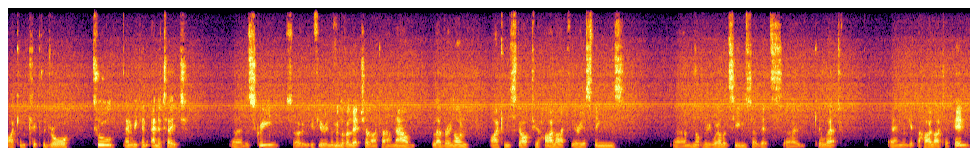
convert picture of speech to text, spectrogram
I can click the draw tool and we can annotate uh, the screen. So if you're in the middle of a lecture like I am now blabbering on I can start to highlight various things. Um, not very well it seems. So let's uh, kill that. And we'll get the highlighter pen.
